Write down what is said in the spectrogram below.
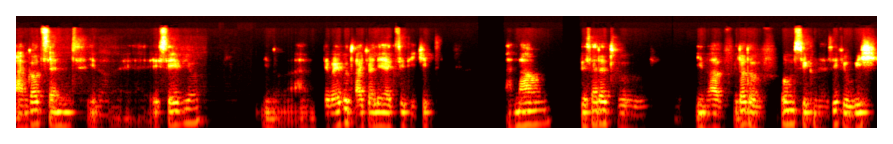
and God sent, you know, a savior, you know, and they were able to actually exit Egypt. And now decided to, you know, have a lot of homesickness, if you wish,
